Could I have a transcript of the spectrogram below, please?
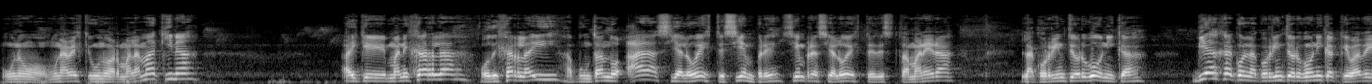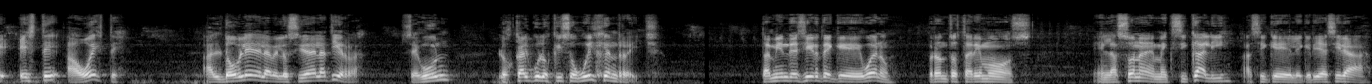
Uno, una vez que uno arma la máquina, hay que manejarla o dejarla ahí, apuntando hacia el oeste siempre, siempre hacia el oeste. De esta manera, la corriente orgónica viaja con la corriente orgónica que va de este a oeste, al doble de la velocidad de la Tierra, según los cálculos que hizo Wilhelm Reich. También decirte que, bueno, pronto estaremos en la zona de Mexicali, así que le quería decir a,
